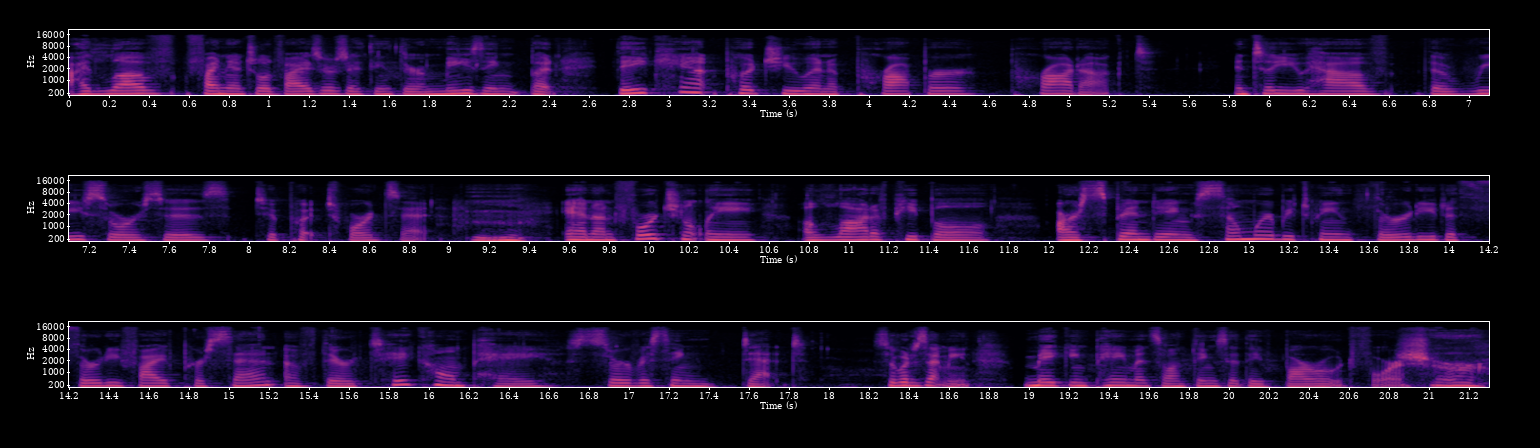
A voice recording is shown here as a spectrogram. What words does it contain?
I love financial advisors. I think they're amazing, but they can't put you in a proper product until you have the resources to put towards it. Mm-hmm. And unfortunately, a lot of people are spending somewhere between 30 to 35% of their take home pay servicing debt. So, what does that mean? Making payments on things that they've borrowed for. Sure.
